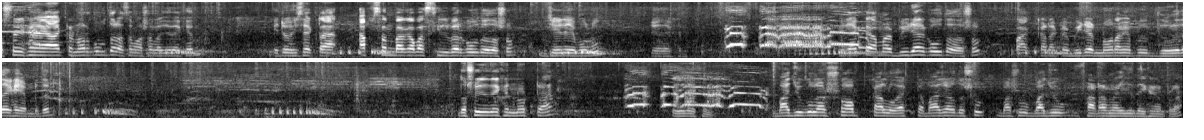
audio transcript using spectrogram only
দর্শক, এখানে একটা নর কবুতর আছে মাসাল্লাহ যে দেখেন, এটা হচ্ছে একটা আফসান বাগা বা সিলভার কবুতর, দর্শক যেটাই বলুক এ দেখেন। এটা একটা আমার বিডার কবুতর, দর্শক, পাক্কার একটা বিডার নর, আমি আপনাদের ধরে দেখাই আপনাদের। দর্শক দেখেন নটটা এই দেখেন, বাজুগুলা সব কালো, একটা বাজাও, দর্শক বাসু বাজু ফাটা নাই, যে দেখেন আপনারা,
